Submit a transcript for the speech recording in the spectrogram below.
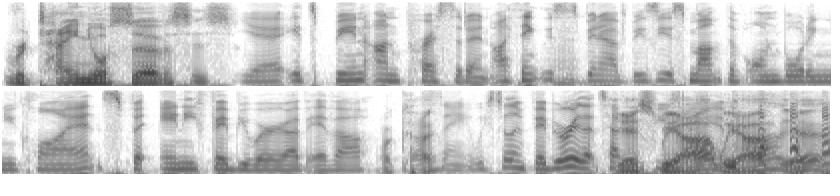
retain your services. Yeah, it's been unprecedented. I think this has been our busiest month of onboarding new clients for any February I've ever Okay. seen. Are we still in February? That's happening. Yes, we are. We are. Yeah,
